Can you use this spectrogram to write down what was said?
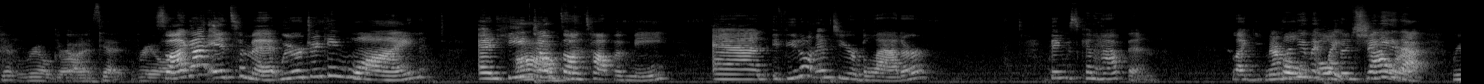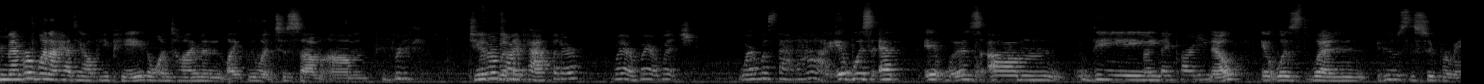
Get real, girl. guys. Get real. So I got intimate. We were drinking wine, and he Um. jumped on top of me. And if you don't empty your bladder, things can happen. Like Remember gol- you made, golden wait, speaking shower. of that, remember when I had to help you pee the one time and like we went to some um do you know what I'm a talking catheter? Where? Where? Which? Where was that at? It was at it was um the Birthday party. No, it was when who's the Superman?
